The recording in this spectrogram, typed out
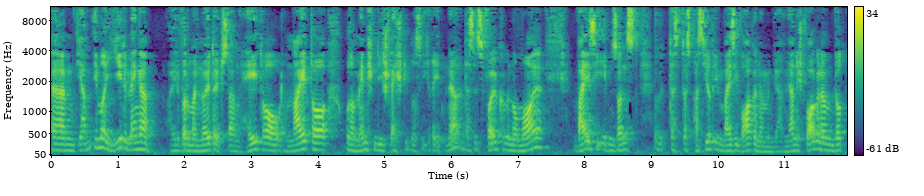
ähm, die haben immer jede Menge heute würde man neudeutsch sagen, Hater oder Neider oder Menschen, die schlecht über sie reden. Ne? Das ist vollkommen normal, weil sie eben sonst, das, das passiert eben, weil sie wahrgenommen werden. Wer nicht wahrgenommen wird,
